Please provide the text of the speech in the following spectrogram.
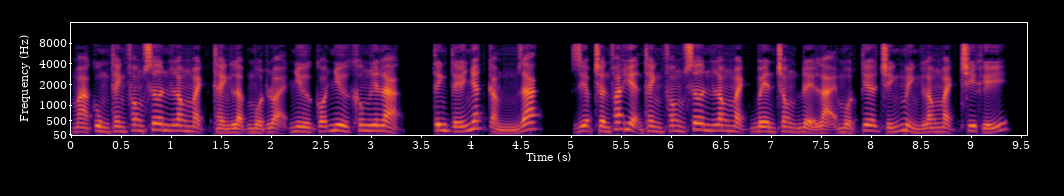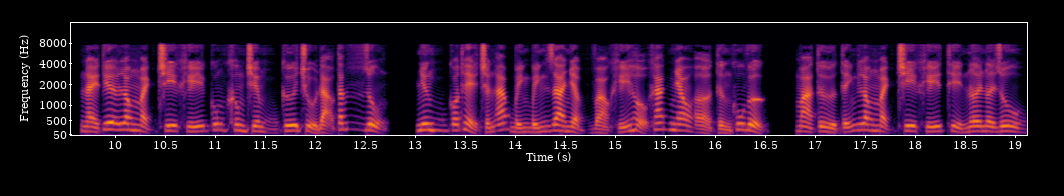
mà cùng Thanh Phong Sơn long mạch thành lập một loại như có như không liên lạc, tinh tế nhất cảm giác, Diệp Trần phát hiện Thanh Phong Sơn long mạch bên trong để lại một tia chính mình long mạch chi khí, này tia long mạch chi khí cũng không chiếm cứ chủ đạo tác dụng, nhưng có thể chấn áp bính bính gia nhập vào khí hậu khác nhau ở từng khu vực, mà từ tính long mạch chi khí thì nơi nơi du.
